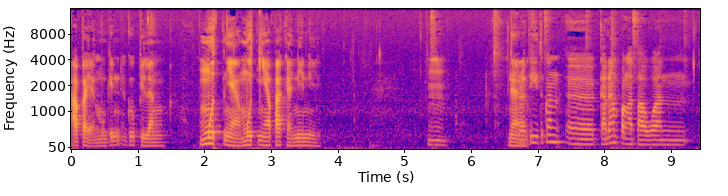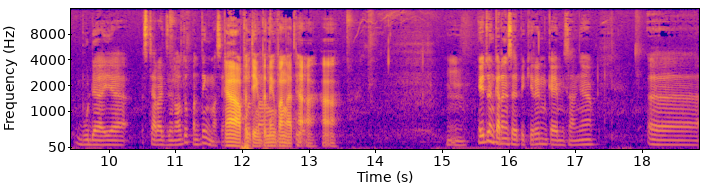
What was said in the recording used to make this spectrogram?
apa ya mungkin aku bilang moodnya moodnya Paganini Mm-mm. nah Berarti itu kan eh, kadang pengetahuan budaya secara general itu penting mas ya. Buat penting penting banget gitu ya. ha, ha. Mm-mm. Itu yang kadang saya pikirin kayak misalnya eh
